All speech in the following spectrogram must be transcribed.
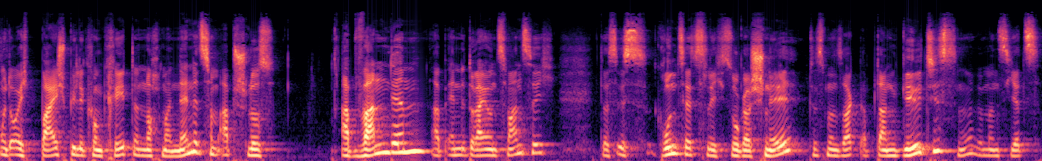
und euch Beispiele konkret dann nochmal nenne zum Abschluss, ab wann denn? Ab Ende 23 das ist grundsätzlich sogar schnell, dass man sagt, ab dann gilt es. Ne, wenn man es jetzt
